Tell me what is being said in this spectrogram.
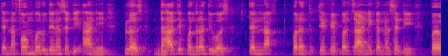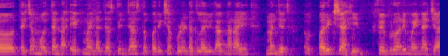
त्यांना फॉर्म भरू देण्यासाठी आणि प्लस दहा ते पंधरा दिवस त्यांना परत ते पेपर चाळणी करण्यासाठी प त्याच्यामुळे त्यांना एक महिना जास्तीत जास्त परीक्षा पुढे ढकलावी लागणार आहे. म्हणजेच परीक्षा ही फेब्रुवारी महिन्याच्या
